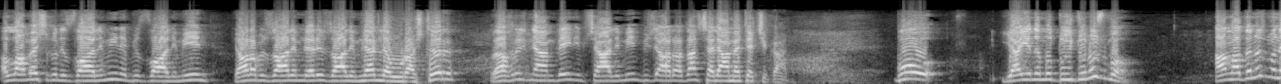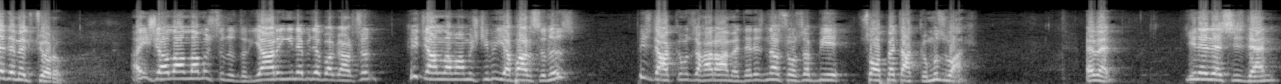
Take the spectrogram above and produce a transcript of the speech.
Allah'ım eşgili zalimine biz zalimin. Ya Rabbi zalimleri zalimlerle uğraştır. Ve ahricne beynim salimin. Bizi aradan selamete çıkar. Bu yayınımı duydunuz mu? Anladınız mı ne demek istiyorum? Ha inşallah anlamışsınızdır. Yarın yine bir de bakarsın. Hiç anlamamış gibi yaparsınız. Biz de hakkımızı haram ederiz. Nasıl olsa bir sohbet hakkımız var. Evet. Yine de sizden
